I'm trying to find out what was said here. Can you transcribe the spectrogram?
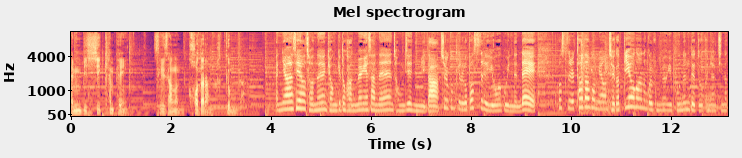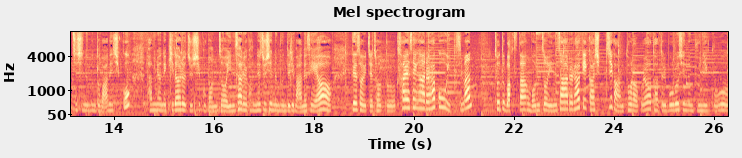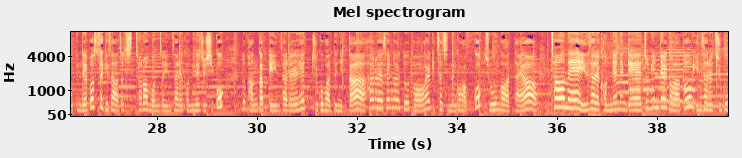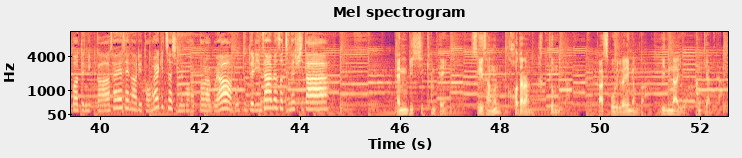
MBC 캠페인 세상은 커다란 학교입니다. 안녕하세요. 저는 경기도 광명에 사는 정지은입니다. 출근길로 버스를 이용하고 있는데 버스를 타다 보면 제가 뛰어가는 걸 분명히 보는데도 그냥 지나치시는 분도 많으시고 반면에 기다려주시고 먼저 인사를 건네주시는 분들이 많으세요. 그래서 이제 저도 사회생활을 하고 있지만 저도 막상 먼저 인사를 하기가 쉽지가 않더라고요. 다들 모르시는 분이고. 근데 버스 기사 아저씨처럼 먼저 인사를 건네주시고 또 반갑게 인사를 해주고 받으니까 하루의 생활도 더 활기차지는 것 같고 좋은 것 같아요. 처음에 인사를 건네는 게 좀 힘들더라도 인사를 주고받으니까 사회생활이 더 활기차지는 것 같더라고요. 모두들 인사하면서 지냅시다. MBC 캠페인 세상은 커다란 학교입니다. 가스보일러의 명가 민나이와 함께합니다.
